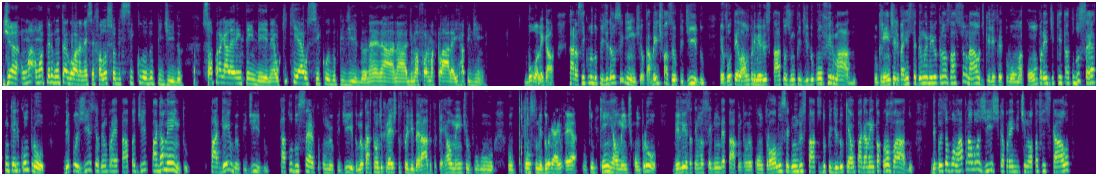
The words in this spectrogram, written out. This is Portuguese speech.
Jean, uma, uma pergunta agora, né? Você falou sobre ciclo do pedido. Só para a galera entender, né? O que, que é o ciclo do pedido, né? Na, na, de uma forma clara e rapidinho. Boa, legal. Cara, ciclo do pedido é o seguinte: eu acabei de fazer o pedido, eu vou ter lá um primeiro status de um pedido confirmado. O cliente ele vai receber um e-mail transacional de que ele efetuou uma compra e de que está tudo certo com o que ele comprou. Depois disso, eu venho para a etapa de pagamento. Paguei o meu pedido, tá tudo certo com o meu pedido, meu cartão de crédito foi liberado, porque realmente o, o, o consumidor é, é o que, quem realmente comprou, beleza, tem uma segunda etapa. Então eu controlo o segundo status do pedido, que é um pagamento aprovado. Depois eu vou lá para a logística para emitir nota fiscal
